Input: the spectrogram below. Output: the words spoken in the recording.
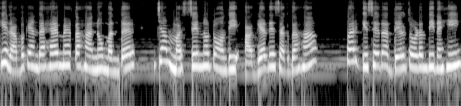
ਕਿ ਰੱਬ ਕਹਿੰਦਾ ਹੈ, ਮੈਂ ਤੁਹਾਨੂੰ ਮੰਦਰ ਜਾਂ ਮਸਜਿਦ ਨੂੰ ਢਾਉਣ ਦੀ ਆਗਿਆ ਦੇ ਸਕਦਾ ਹਾਂ, ਪਰ ਕਿਸੇ ਦਾ ਦਿਲ ਤੋੜਨ ਦੀ ਨਹੀਂ,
